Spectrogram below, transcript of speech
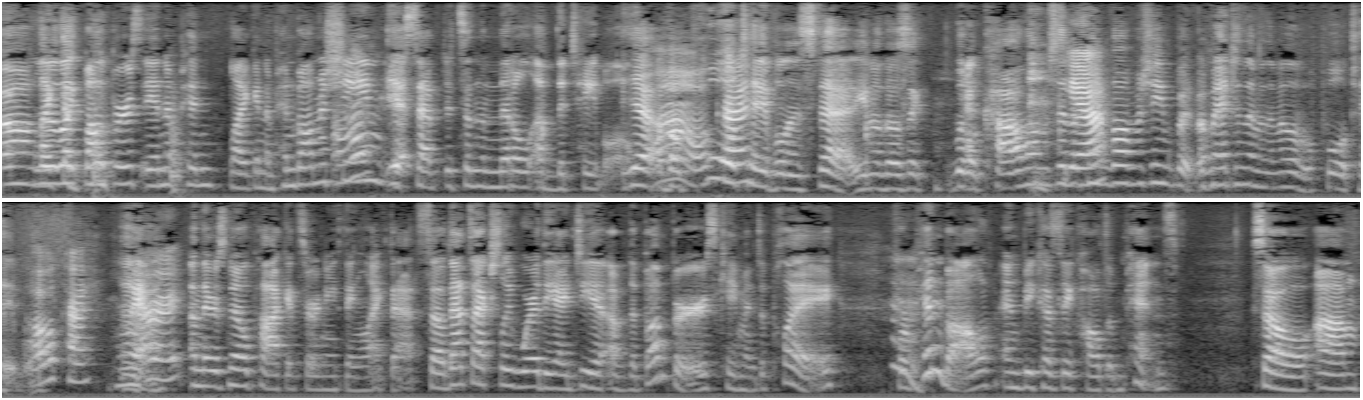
um, Like, they're the like bumpers in a pin, like in a pinball machine, Yeah. except it's in the middle of the table. Yeah, of Oh, a pool okay. table instead. You know those like little columns in Yeah. a pinball machine, but imagine them in the middle of a pool table. Okay. Yeah. All right. And there's no pockets or anything like that. So that's actually where the idea of the bumpers came into play for Hmm. pinball and because they called them pins. So, um,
